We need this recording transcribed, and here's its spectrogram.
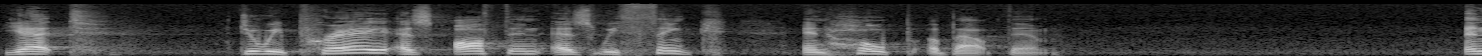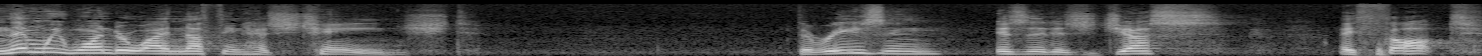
yet, do we pray as often as we think and hope about them? And then we wonder why nothing has changed. The reason is it is just a thought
